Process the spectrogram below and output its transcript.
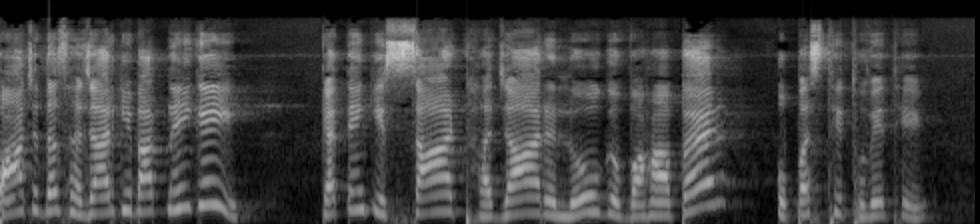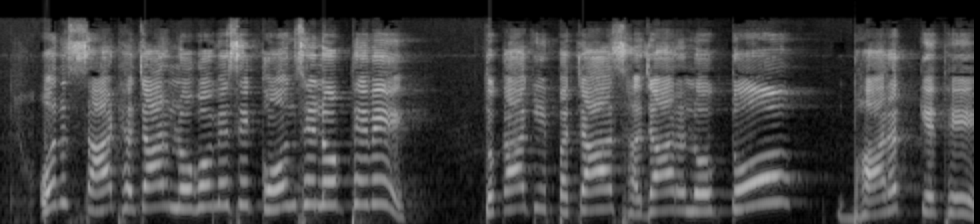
पाँच दस हज़ार की बात नहीं कही। कहते हैं कि साठ हज़ार लोग वहाँ पर उपस्थित हुए थे। उन साठ हज़ार लोगों में से कौन से लोग थे वे? तो कहा कि पचास हज़ार लोग तो भारत के थे,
